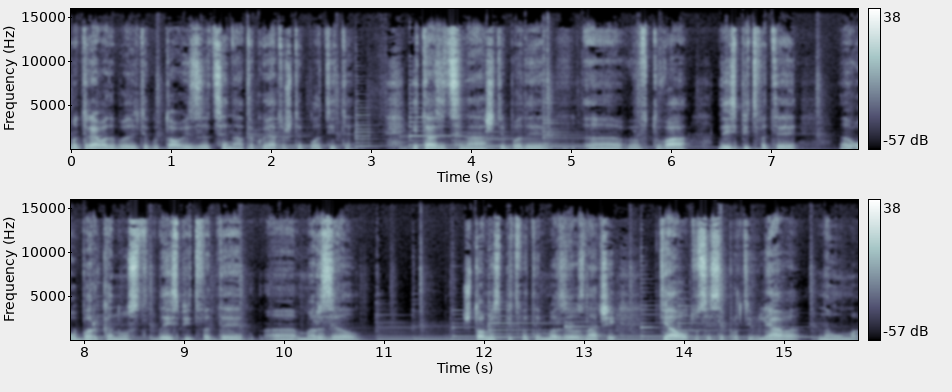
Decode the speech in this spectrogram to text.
но трябва да бъдете готови за цената, която ще платите. И тази цена ще бъде а, в това да изпитвате а, обърканост, да изпитвате а, мързел. Щом изпитвате мързел, значи тялото се съпротивлява на ума.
